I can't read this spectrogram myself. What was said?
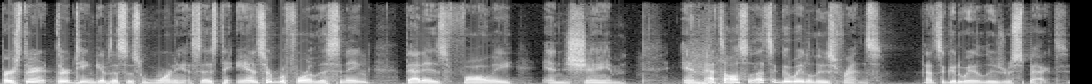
verse 13 gives us this warning. It says, To answer before listening, that is folly and shame. And that's also, that's a good way to lose friends. That's a good way to lose respect.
